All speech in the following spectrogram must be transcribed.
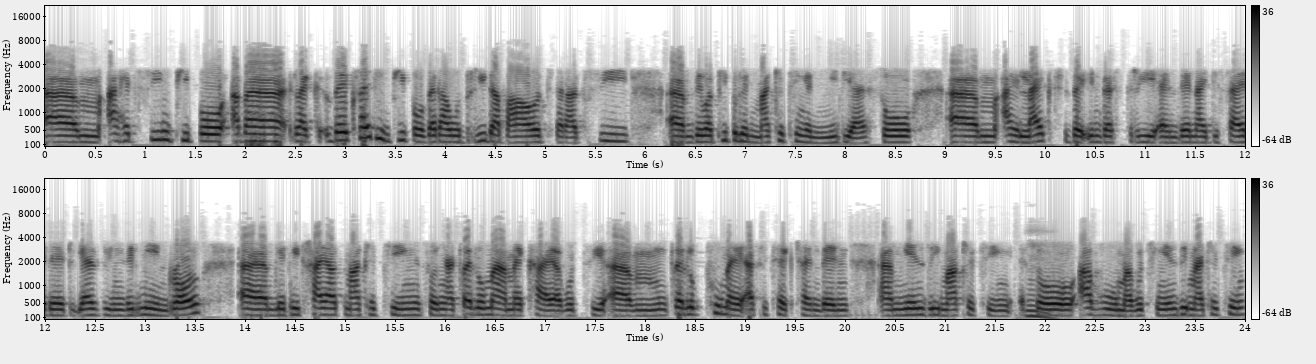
um, I had seen people, about, like the exciting people that I would read about, that I'd see. Um, there were people in marketing and media. So um, I liked the industry, and then I decided, yes, let me enroll. Um, let me try out marketing. So ngacela umama ekhaya ukuthi um ngicela ukuphuma e-architecture and then um ngenze marketing. So avuma ukuthi ngenze marketing,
